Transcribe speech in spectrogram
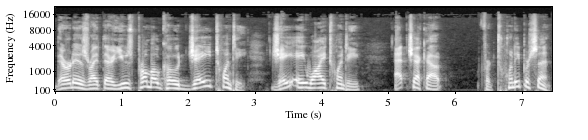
there it is right there. Use promo code J20, J A Y 20 at checkout for 20%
